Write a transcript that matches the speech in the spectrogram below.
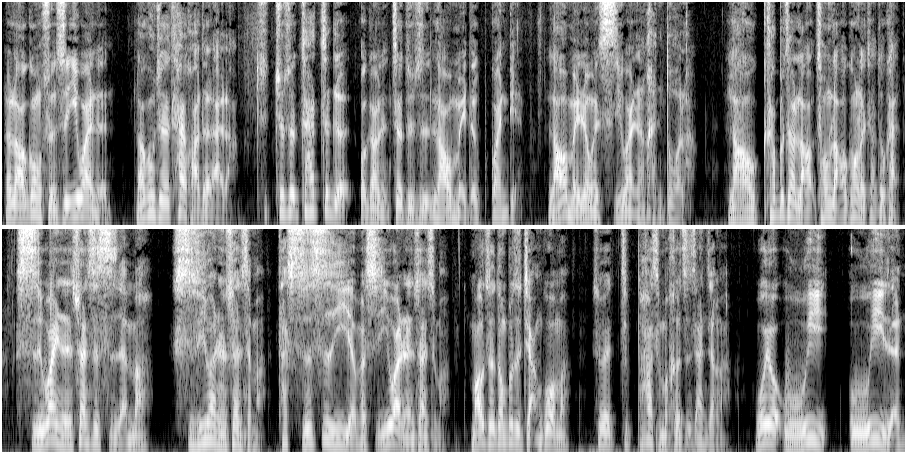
那老共损失一万人，老共觉得太划得来了，就就是他这个，我告诉你，这就是老美的观点。老美认为死一万人很多了。老他不知道老从老共的角度看，死万人算是死人吗？死一万人算什么？他十四亿啊，死一万人算什么？毛泽东不是讲过吗？所以怕什么核子战争啊？我有五亿五亿人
